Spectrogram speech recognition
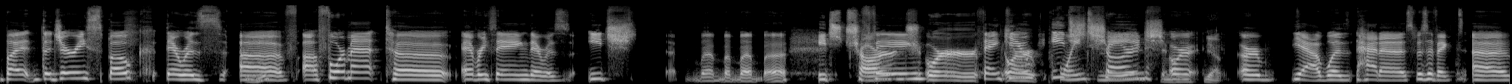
but the jury spoke. There was a, Mm-hmm. a format to everything. There was each. Uh, bu- bu- bu- bu- Each charge Thing. or thank or you. point Each charge Mhm. or Yep. or yeah was had a specific. Uh,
